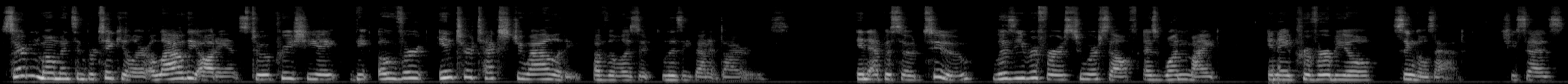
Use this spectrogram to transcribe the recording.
Certain moments in particular allow the audience to appreciate the overt intertextuality of the Lizzie, Lizzie Bennet diaries. In episode 2, Lizzie refers to herself as one might in a proverbial singles ad. She says,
